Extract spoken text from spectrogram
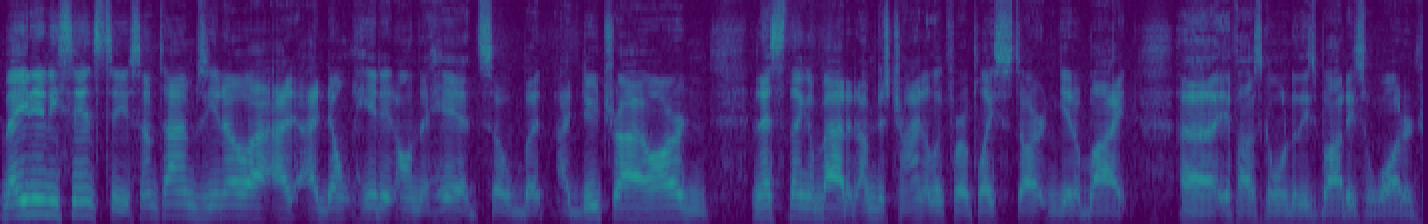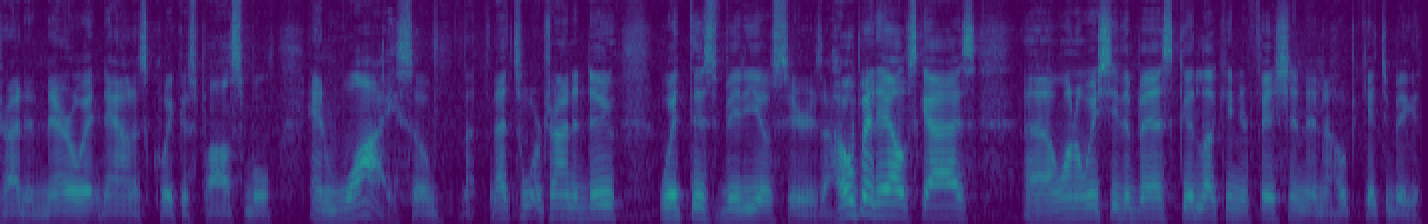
made any sense to you. Sometimes, you know, I, I don't hit it on the head, so but I do try hard, and, and that's the thing about it. I'm just trying to look for a place to start and get a bite uh, if I was going to these bodies of water and trying to narrow it down as quick as possible, and why. So that's what we're trying to do with this video series. I hope it helps, guys. Uh, I want to wish you the best. Good luck in your fishing, and I hope you catch a big one.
